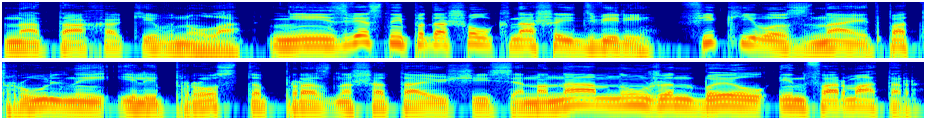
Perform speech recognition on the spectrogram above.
Натаха кивнула. Неизвестный подошел к нашей двери. Фиг его знает, патрульный или просто праздношатающийся, но нам нужен был информатор.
